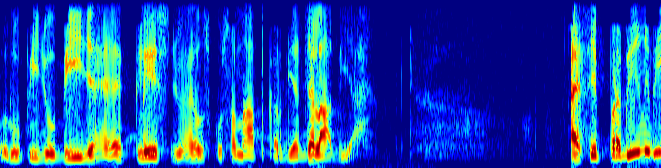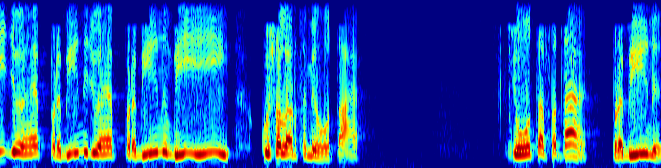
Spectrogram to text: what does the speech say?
रूपी जो बीज है क्लेश जो है उसको समाप्त कर दिया जला दिया है। ऐसे प्रवीण भी जो है प्रवीण जो है प्रवीण भी कुशल अर्थ में होता है। क्यों होता पता है? प्रवीण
